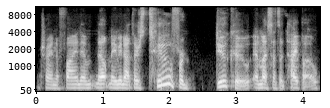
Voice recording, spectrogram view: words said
I'm trying to find him. No, maybe not. There's two for Dooku, unless that's a typo.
